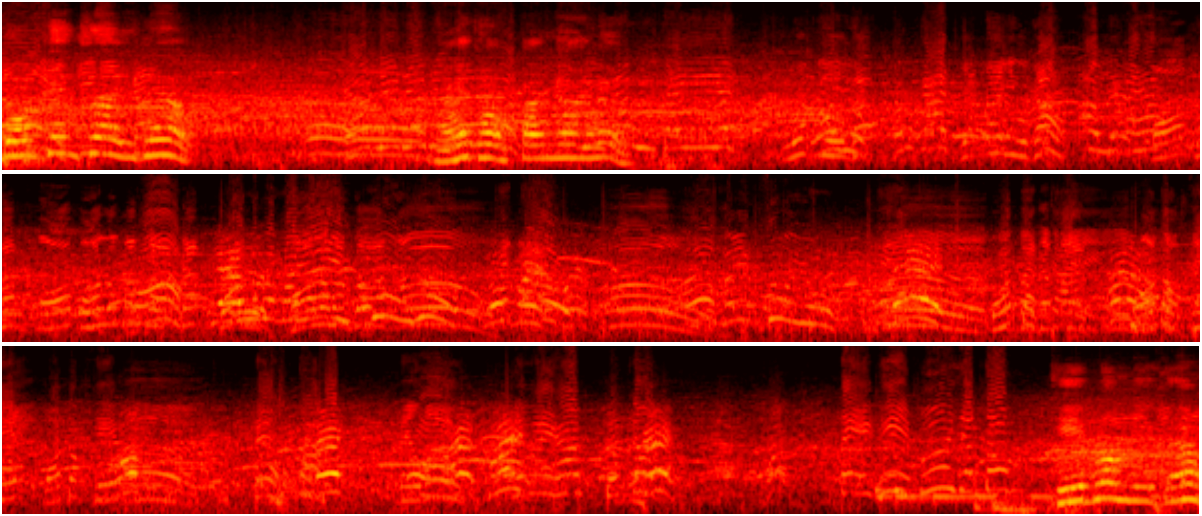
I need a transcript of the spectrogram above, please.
โดนแข้งซ้ายอีกแล้วเดี๋ยวเดี๋ยวเดี๋ยวหงายท้องปางงางเลยใจเย็นลุกอยู่ครับกรรมการยังได้อยู่ครับเอ้ายังไงหมอฮะครับหมอหมอลงมาก่อนครับเดี๋ยวลงมาก่อนหมอลงมาก่อนสู้อยู่เออเดี๋ยวเออเออเขายังสู้อยู่เออหมอตกใจหมอตกใจหมอตกใจเออเตะเร็วมากยังไงครับเป็นได้เตะที่มืออย่าตกทีบลงอีกแล้ว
